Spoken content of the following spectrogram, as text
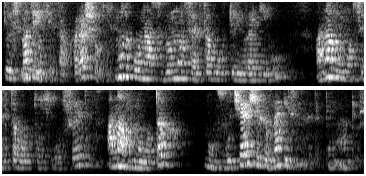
То есть, смотрите, так, хорошо. То есть музыка у нас в эмоциях того, кто ее родил, она в эмоциях того, кто слушает, она в нотах, ну, в звучащих и в написанных, я так понимаю, тоже.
